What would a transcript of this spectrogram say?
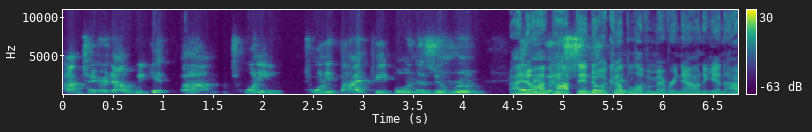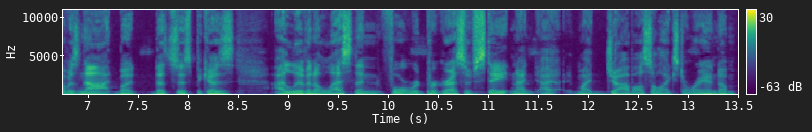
I'm telling you right now, we get um 20, 25 people in the Zoom room. I know I Everybody's popped into a couple of them every now and again. I was not, but that's just because I live in a less than forward progressive state, and I, I my job also likes to random,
